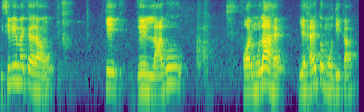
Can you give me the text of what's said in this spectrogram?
इसीलिए मैं कह रहा हूँ कि जो ये लागू फॉर्मूला है, ये है तो मोदी का।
